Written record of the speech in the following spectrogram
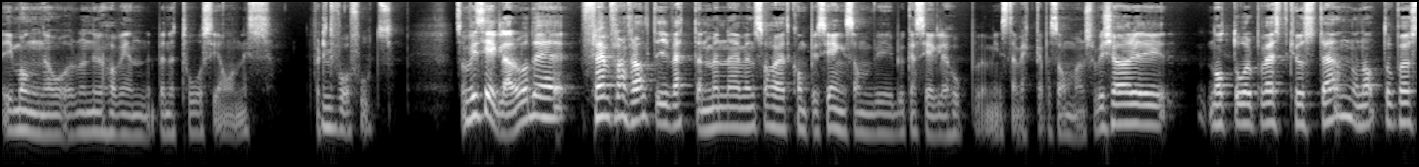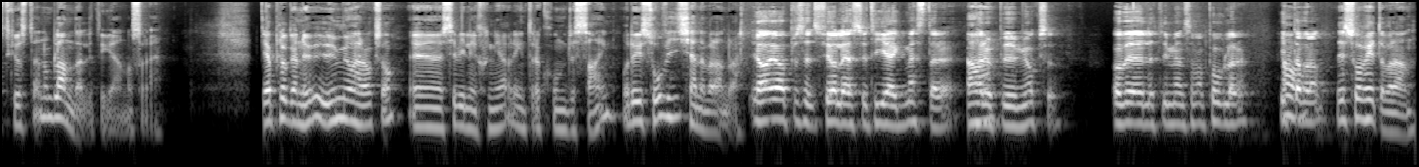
i många år och nu har vi en Oceanis 42 fots. Som vi seglar och det är fram, framförallt i Vättern men även så har jag ett kompisgäng som vi brukar segla ihop minst en vecka på sommaren. Så vi kör i, något år på västkusten och något år på östkusten och blandar lite grann och sådär. Jag pluggar nu i Umeå här också. Eh, civilingenjör, interaktion design. Och det är så vi känner varandra. Ja, ja, precis. För jag läser ju till jägmästare Ja. här uppe i Umeå också. Och vi är lite gemensamma polare. Hittar Ja, varandra. Det är så vi hittar varandra.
